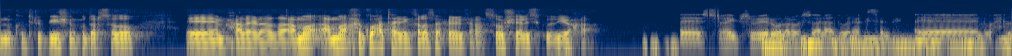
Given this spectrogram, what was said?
inuu contribution ku darsado maxaa la idhahdaa ama ama xagu xataa idinkala soo xiriiri karaa socialistkood iyo waxa suhayb suhayr walaal waa su'aal aada wanaagsan waxaan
